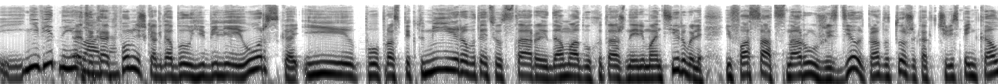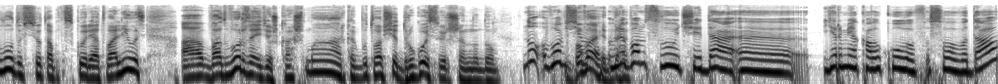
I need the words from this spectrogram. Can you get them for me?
не видно, и Это ладно. как, помнишь, когда был юбилей Орска, и по проспекту Мира вот эти вот старые дома двухэтажные ремонтировали, и фасад снаружи сделать, правда, тоже как-то через пень-колоду все там вскоре отвалилось, а во двор зайдешь, кошмар, как будто вообще другой совершенно дом. Ну, в общем, Бывает, в да. любом случае, да, э, Ермек Алкулов слово дал,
